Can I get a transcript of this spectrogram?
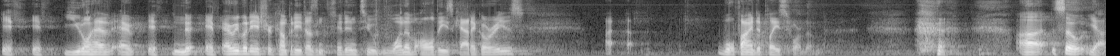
If, if you don't have, if, if everybody at your company doesn't fit into one of all these categories, we'll find a place for them. uh, so yeah,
